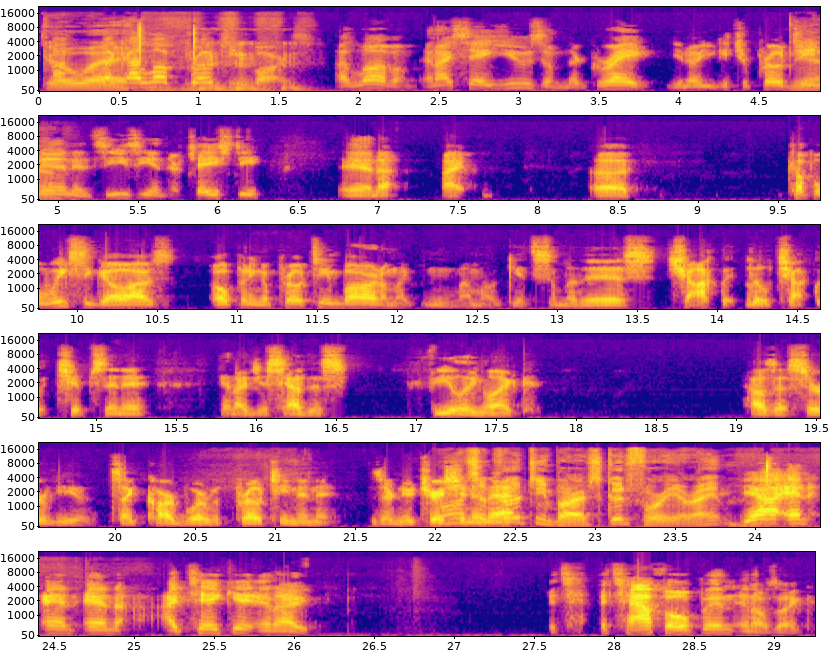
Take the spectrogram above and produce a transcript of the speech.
go away. like I love protein bars. I love them, and I say use them. They're great. You know, you get your protein yeah. in, and it's easy, and they're tasty. And I, I uh, a couple weeks ago, I was opening a protein bar, and I'm like, mm, I'm gonna get some of this chocolate, little chocolate chips in it, and I just had this feeling like, how's that serve you? It's like cardboard with protein in it. Is there nutrition well, it's in a that? protein bar. It's good for you, right? Yeah, and and and I take it and I it's it's half open and I was like,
